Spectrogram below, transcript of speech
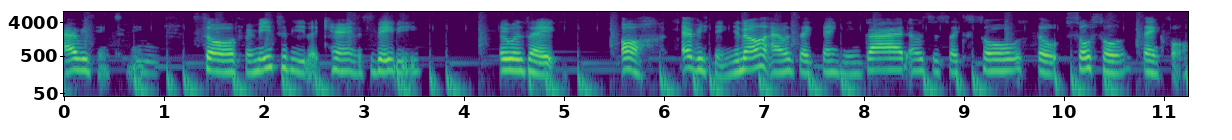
everything to me. Mm-hmm. So for me to be like carrying this baby, it was like oh everything you know i was like thanking god i was just like so so so so thankful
